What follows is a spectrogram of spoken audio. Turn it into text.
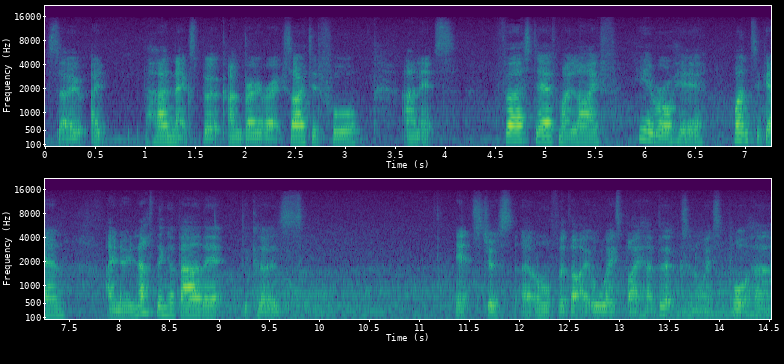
so I, her next book I'm very, very excited for. And it's First Day of My Life, Here or Here. Once again, I know nothing about it because it's just an author that I always buy her books and always support her.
